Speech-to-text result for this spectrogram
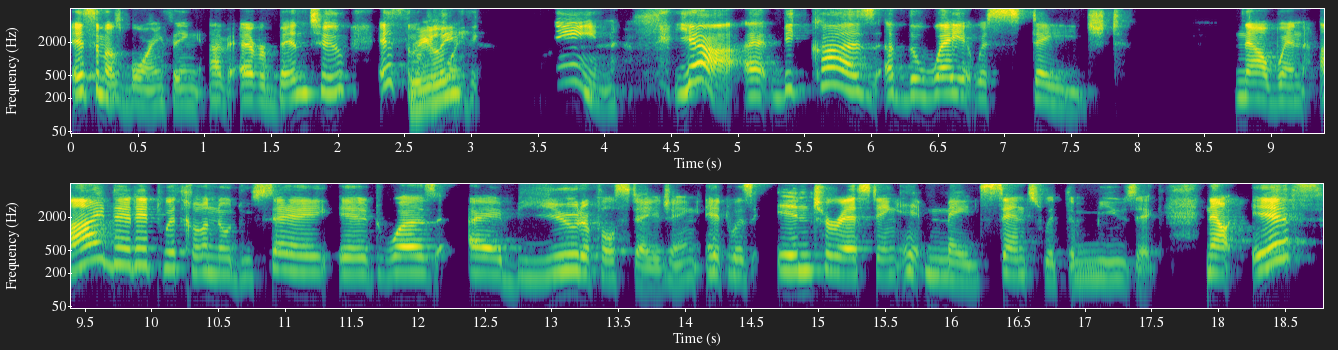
It's the most boring thing I've ever been to. It's the really? most boring thing seen. Yeah, uh, because of the way it was staged. Now, when I did it with Renaud Doucet, it was a beautiful staging. It was interesting. It made sense with the music. Now, if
